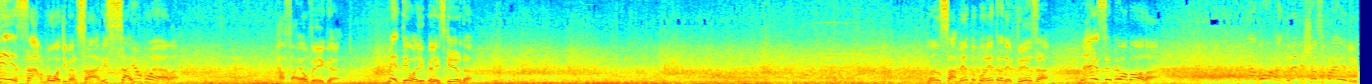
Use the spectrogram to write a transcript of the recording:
Desarmou o adversário e saiu com ela. Rafael Veiga. Meteu ali pela esquerda. Lançamento por entre a defesa. Recebeu a bola. Agora, grande chance para ele.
